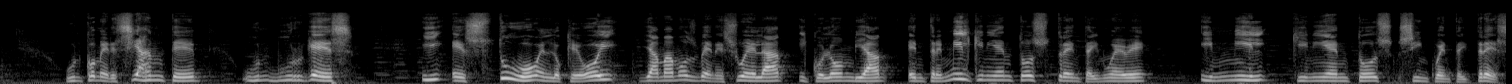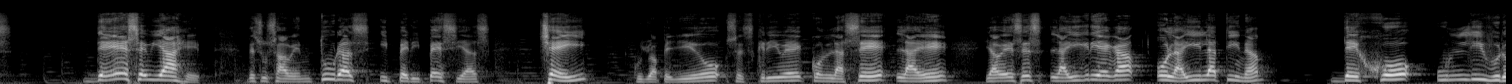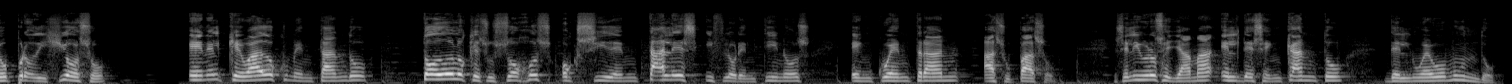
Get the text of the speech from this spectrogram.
un comerciante, un burgués y estuvo en lo que hoy llamamos Venezuela y Colombia entre 1539 y 1539. 553. De ese viaje, de sus aventuras y peripecias, Chey, cuyo apellido se escribe con la C, la E y a veces la Y o la I latina, dejó un libro prodigioso en el que va documentando todo lo que sus ojos occidentales y florentinos encuentran a su paso. Ese libro se llama El desencanto del nuevo mundo.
